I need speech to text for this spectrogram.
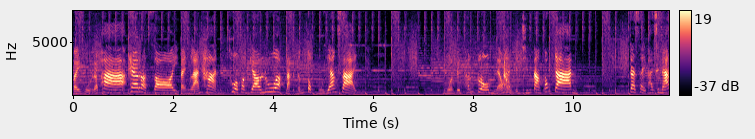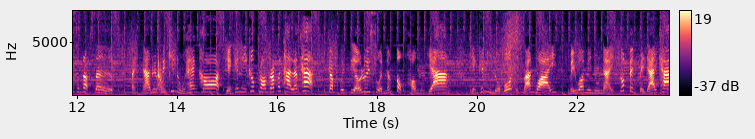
ใบโหระพา แครอทซอย แตงล้านหั่น ถั่วฝักยาวลวก ตักน้ำตกหมูย่างใส่ ม้วนเป็นท่อนกลมแล้วหั่นเป็นชิ้นตามต้องการจัดใส่ภาชนะสำหรับเสิร์ฟ แต่งหน้าด้วยพริกขี้หนูแห้งทอด เพียงแค่นี้ก็พร้อมรับประทานแล้วค่ะ กับก๋วยเตี๋ยวลุยสวนน้ำตกคอหมูย่าง เพียงแค่มีโลโก้ติดบ้านไว้ ไม่ว่าเมนูไหนก็เป็นไปได้ค่ะ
